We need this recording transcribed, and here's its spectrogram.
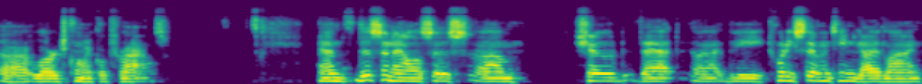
uh, large clinical trials. And this analysis um, showed that uh, the 2017 guideline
